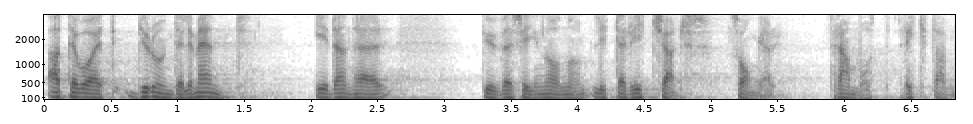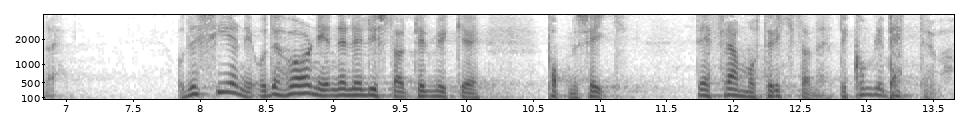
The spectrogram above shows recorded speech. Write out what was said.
att det var ett grundelement i den här, Gud välsigne honom, lite Richards sånger, framåtriktande. Och det ser ni och det hör ni när ni lyssnar till mycket popmusik. Det är framåtriktande, det kommer bli bättre. va?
